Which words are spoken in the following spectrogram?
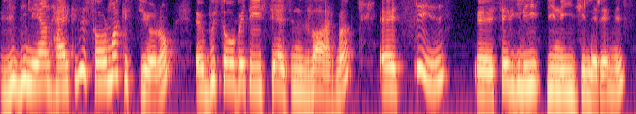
bizi dinleyen herkese sormak istiyorum. Bu sohbete ihtiyacınız var mı? Siz sevgili dinleyicilerimiz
